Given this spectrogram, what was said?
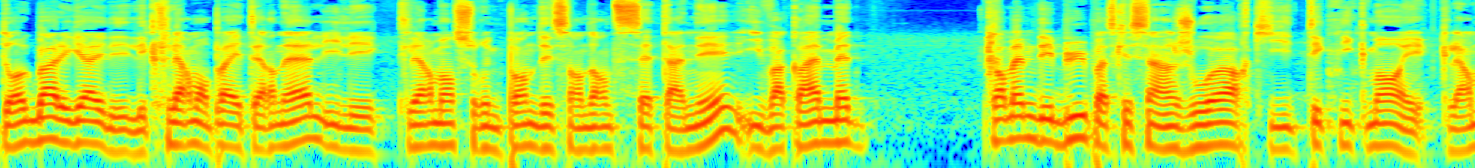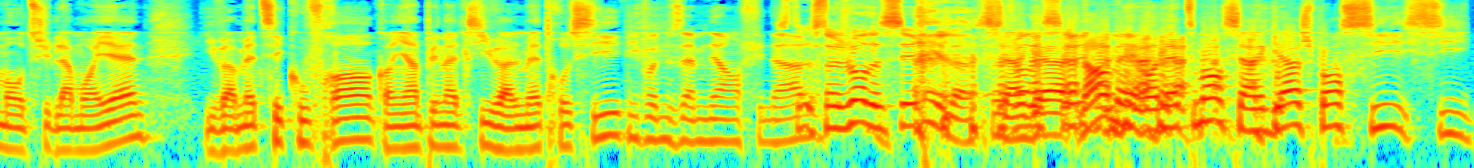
Drogba, les gars, il est, il est clairement pas éternel, il est clairement sur une pente descendante cette année. Il va quand même mettre quand même des buts parce que c'est un joueur qui techniquement est clairement au-dessus de la moyenne. Il va mettre ses coups francs. Quand il y a un penalty, il va le mettre aussi. Il va nous amener en finale. c'est un joueur de série, là. C'est un de gars. série. Non, mais honnêtement, c'est un gars. Je pense si si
